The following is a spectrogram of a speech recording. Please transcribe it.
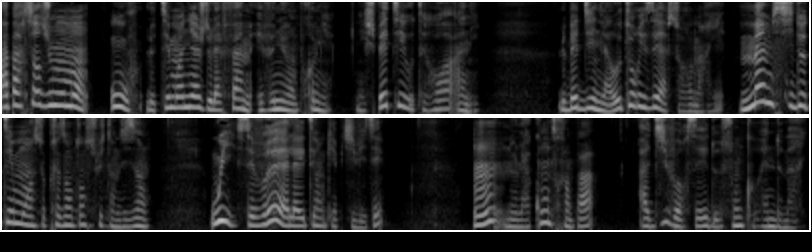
À partir du moment où le témoignage de la femme est venu en premier, le Beddin l'a autorisé à se remarier, même si deux témoins se présentent ensuite en disant Oui, c'est vrai, elle a été en captivité, on ne la contraint pas à divorcer de son Cohen de mari.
